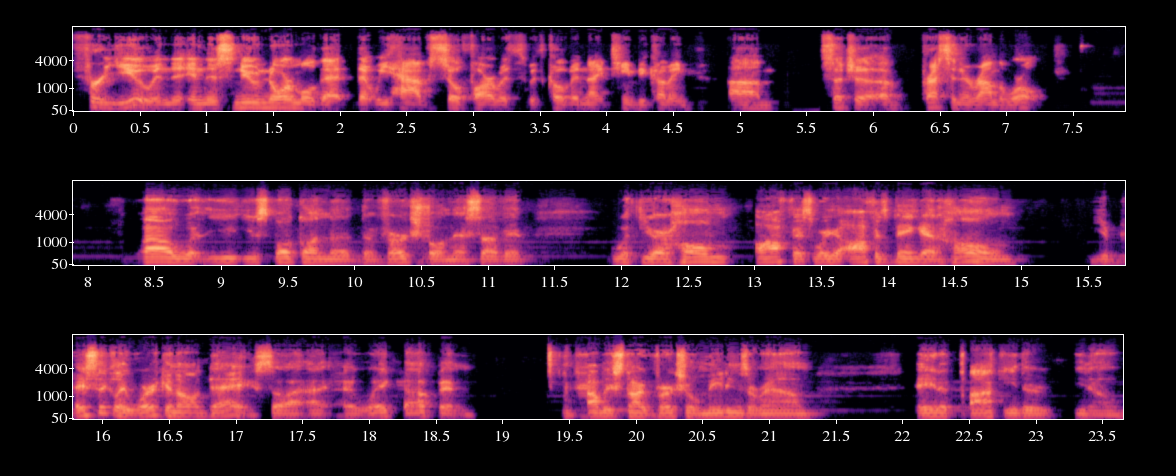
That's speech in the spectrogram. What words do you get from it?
for you in the, in this new normal that that we have so far with with COVID nineteen becoming um, such a, a precedent around the world? Well, you you spoke on the the virtualness of it with your home office, where your office being at home, you're basically working all day. So I, I wake up and probably start virtual meetings around eight o'clock, either you know,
